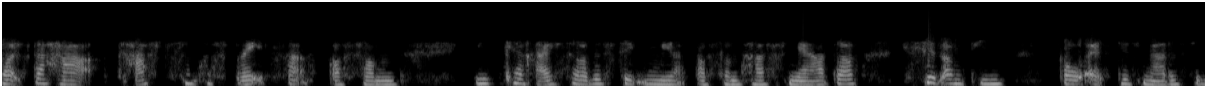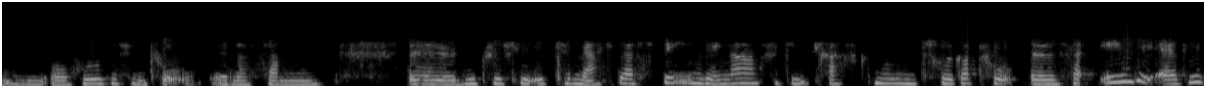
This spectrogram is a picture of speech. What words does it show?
folk, der har kraft, som har spredt sig, og som ikke kan rejse op af sengen mere, og som har smerter, selvom de får alt det smertestillende, de overhovedet kan finde på, eller som øh, lige pludselig ikke kan mærke deres ben længere, fordi kræftknuden trykker på. Øh, så egentlig er det,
